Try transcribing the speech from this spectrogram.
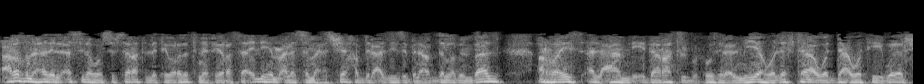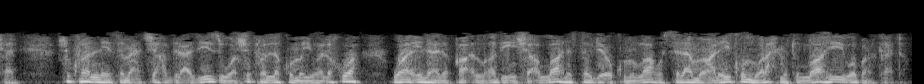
عرضنا هذه الأسئلة والاستفسارات التي وردتنا في رسائلهم على سماحة الشيخ عبد العزيز بن عبد الله بن باز الرئيس العام لإدارات البحوث العلمية والإفتاء والدعوة والإرشاد. شكرا لسماحة الشيخ عبد العزيز وشكرا لكم أيها الأخوة وإلى لقاء الغد إن شاء الله. نستودعكم الله والسلام عليكم ورحمة الله وبركاته.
